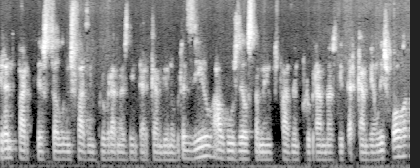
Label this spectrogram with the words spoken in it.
Grande parte destes alunos fazem programas de intercâmbio no Brasil, alguns deles também fazem programas de intercâmbio em Lisboa.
